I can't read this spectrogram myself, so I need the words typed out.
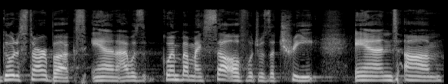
go to Starbucks and I was going by myself, which was a treat. And, um,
